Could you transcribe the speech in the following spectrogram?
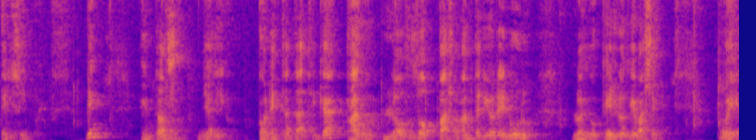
el símbolo. Bien, entonces, ya digo, con esta táctica hago los dos pasos anteriores en uno. Luego, ¿qué es lo que va a hacer? Pues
